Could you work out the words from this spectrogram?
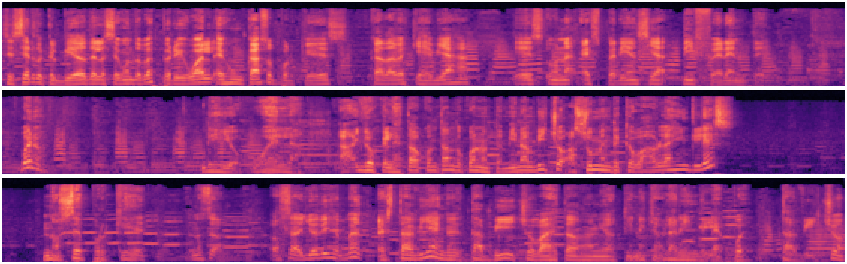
Sí es cierto que el video es de la segunda vez, pero igual es un caso porque es cada vez que se viaja es una experiencia diferente. Bueno, dije yo, huela. Ah, lo que le estaba contando, cuando te miran bicho, asumen de que vos hablas inglés. No sé por qué. No sé. O sea, yo dije, bueno, está bien, está bicho, vas a Estados Unidos, tiene que hablar inglés, pues, está bicho.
